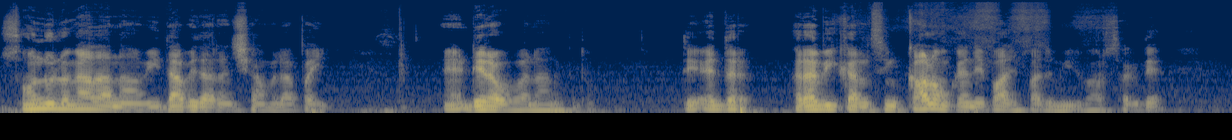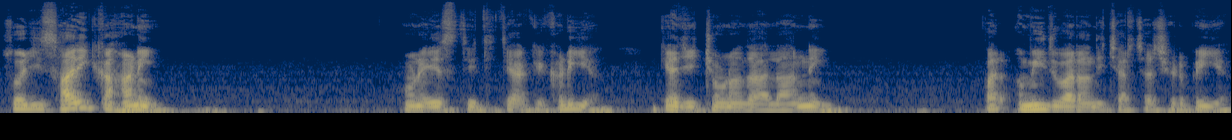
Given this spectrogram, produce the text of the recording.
ਸੋਨੂ ਲੰਗਾਹ ਦਾ ਨਾਮ ਵੀ ਦਾਅਵੇਦਾਰਾਂ 'ਚ ਸ਼ਾਮਲ ਆ ਭਾਈ ਡੇਰਾ ਬਾਬਾ ਨਾਨਕ ਤੋਂ। ਤੇ ਇਧਰ ਰਵੀ ਕਰਨ ਸਿੰਘ ਕਾਲੋਂ ਕਹਿੰਦੇ ਭਾਜਪਾ ਦੇ ਉਮੀਦਵਾਰ ਸਕਦੇ ਆ। ਸੋ ਜੀ, ਸਾਰੀ ਕਹਾਣੀ ਹੁਣ ਇਸ ਸਥਿਤੀ ਤੇ ਆ ਕੇ ਖੜੀ ਆ। ਕਿ ਅਜੇ ਚੋਣਾਂ ਦਾ ਐਲਾਨ ਨਹੀਂ, ਪਰ ਉਮੀਦਵਾਰਾਂ ਦੀ ਚਰਚਾ ਛਿੜ ਪਈ ਆ।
